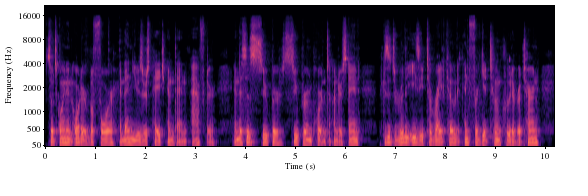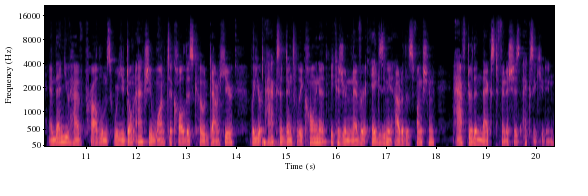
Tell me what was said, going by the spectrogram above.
So it's going in order before and then users page and then after. And this is super, super important to understand because it's really easy to write code and forget to include a return and then you have problems where you don't actually want to call this code down here, but you're accidentally calling it because you're never exiting out of this function after the next finishes executing.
